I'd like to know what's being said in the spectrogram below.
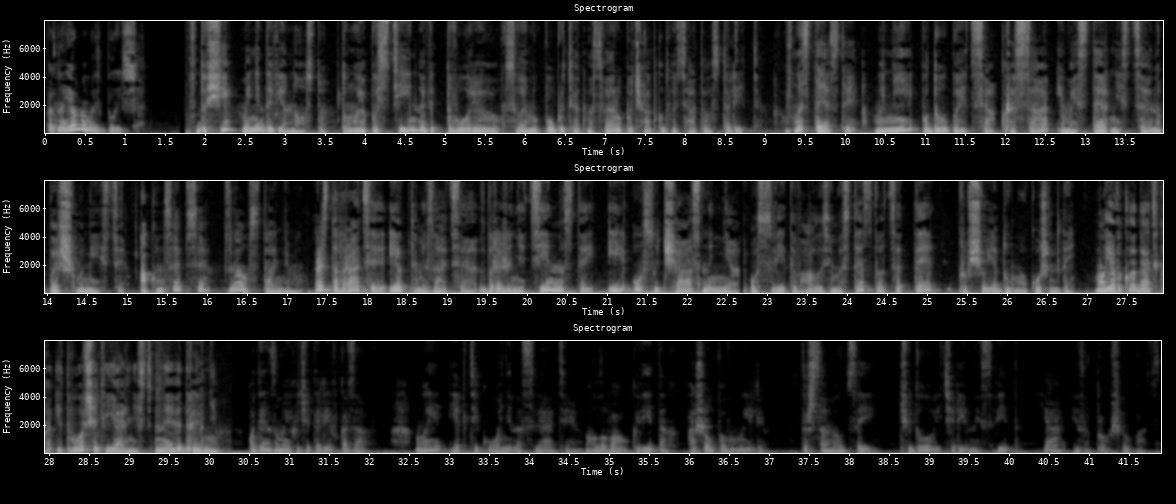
Познайомимось ближче. В душі мені 90, тому я постійно відтворюю в своєму побуті атмосферу початку ХХ століття. В мистецтві мені подобається краса і майстерність це на першому місці, а концепція на останньому. Реставрація і оптимізація, збереження цінностей і осучаснення освіти в галузі мистецтва це те, про що я думаю кожен день. Моя викладацька і творча діяльність невідривні. Один з моїх учителів казав: ми, як ті коні на святі, голова у квітах, а жопа в милі. Тож саме у цей чудовий чарівний світ я і запрошую вас.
